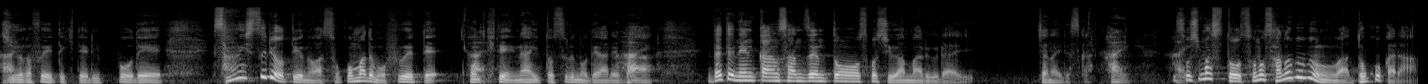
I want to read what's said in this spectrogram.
需要が増えてきている一方で、はい、産出量というのはそこまでも増えてきていないとするのであれば、はい、大体年間3000トンを少し上回るぐらいじゃないですか。はい、そうしますとその差の部分はどこから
